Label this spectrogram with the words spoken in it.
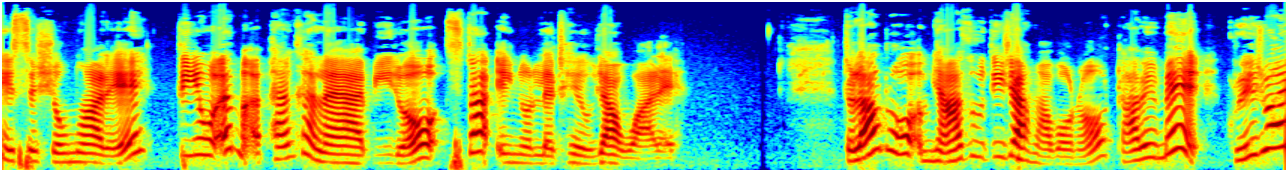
နေစစ်ရှုံးသွားတယ်။ TOS မှာအဖမ်းခံလိုက်ရပြီးတော့ Stark အိမ်တော်လက်ထဲကိုရောက်သွားတယ်။ ဒီလောက်တော့အများစုသိကြမှာပေါ့နော်ဒါပေမဲ့ Greyjoy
